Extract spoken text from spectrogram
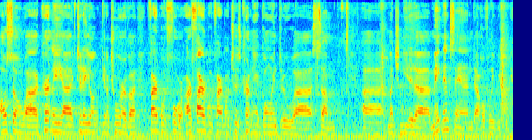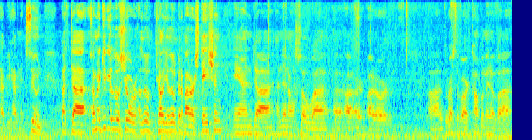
Also, uh, currently uh, today you'll get a tour of uh, Fireboat 4. Our Fireboat, Fireboat 2 is currently going through uh, some uh, much needed uh, maintenance and hopefully we should have, be having it soon. But so I'm going to give you a little show, a little, tell you a little bit about our station and and then also our, our, our the rest of our complement of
